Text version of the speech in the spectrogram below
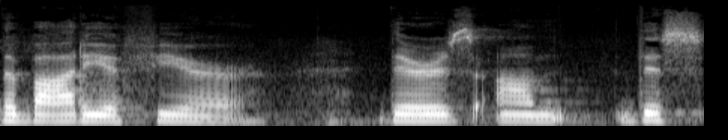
the body of fear, there's um, this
